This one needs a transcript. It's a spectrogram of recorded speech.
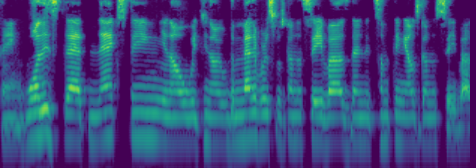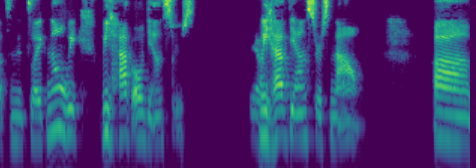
thing? What is that next thing? You know, with, you know, the metaverse was going to save us. Then it's something else going to save us. And it's like, no, we, we have all the answers. Yeah. We have the answers now. Uh,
